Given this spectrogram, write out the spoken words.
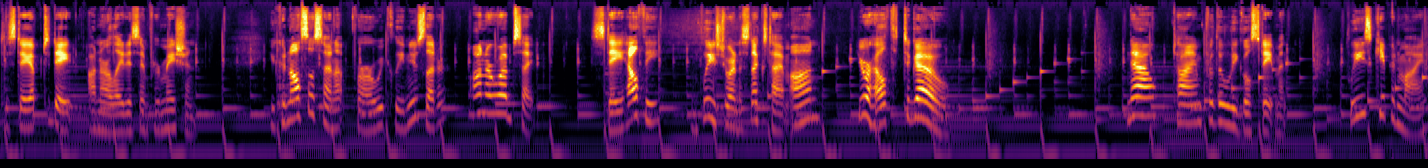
to stay up to date on our latest information. You can also sign up for our weekly newsletter on our website. Stay healthy, and please join us next time on Your Health to Go. Now, time for the legal statement. Please keep in mind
